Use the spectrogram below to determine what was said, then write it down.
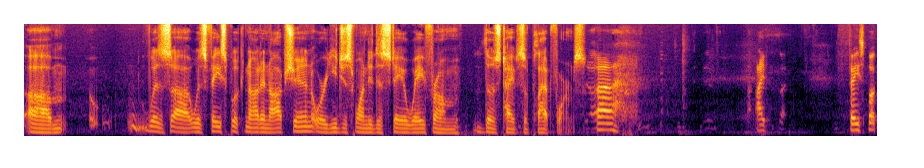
um, was uh, was Facebook not an option, or you just wanted to stay away from those types of platforms? I Facebook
